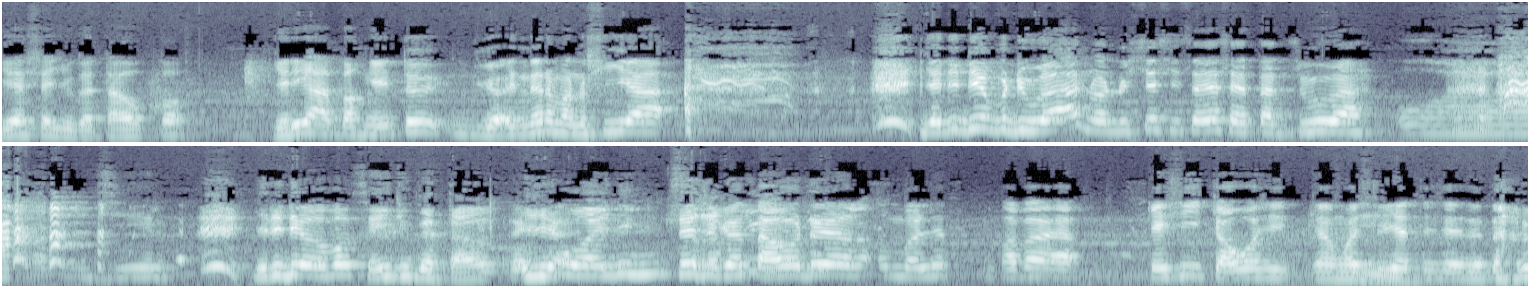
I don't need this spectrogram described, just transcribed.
Ya saya juga tahu kok. Jadi abangnya itu juga bener manusia. Jadi dia berduaan manusia sisanya setan semua. Wah, anjir. Jadi dia ngomong, Saya juga tahu. Iya. Wah, ini saya juga tahu deh lihat apa kayak si cowok sih yang masih Hmm. lihat saya udah tahu.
